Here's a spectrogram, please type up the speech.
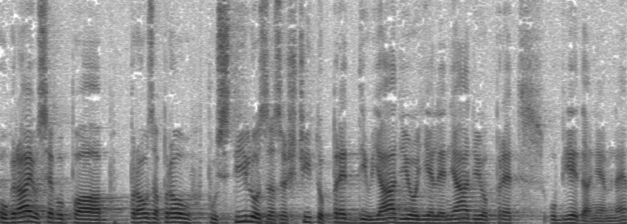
Ograjo se bo pa pravzaprav pustilo za zaščito pred divjadjo, jelenjadjo, pred objedanjem. Ne?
